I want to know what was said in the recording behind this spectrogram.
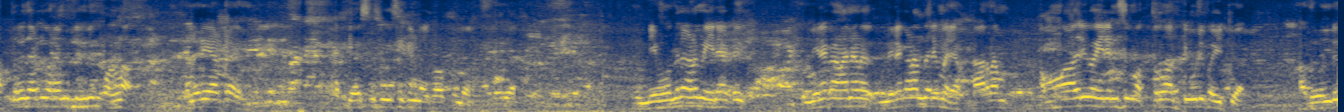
അത്ര ഇതായിട്ട് പറയാൻ പറ്റില്ലെങ്കിലും കൊള്ളാം. നല്ലൊരു ക്യാരക്ടർ ആയിരുന്നു. അത്യാവശ്യം സ്വീസ് ഒക്കെ ഉണ്ടായി. കുഴപ്പമില്ലായിരുന്നു നല്ലൊരു മൂന്നിലാണ് മെയിനായിട്ട് ഉണ്ണിനെ കാണാനാണ് ഉണ്ണിനെ കാണാൻ എന്തായാലും വരാം. കാരണം അമ്മാതിരി വൈലൻസ് അത്ര അടിപൊളി ഫൈറ്റുക അതുകൊണ്ട്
